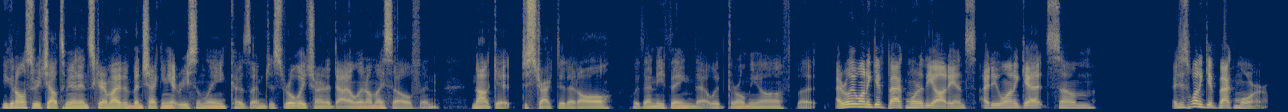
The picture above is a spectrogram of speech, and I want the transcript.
You can also reach out to me on Instagram. I haven't been checking it recently because I'm just really trying to dial in on myself and not get distracted at all with anything that would throw me off. But I really want to give back more to the audience. I do want to get some, I just want to give back more,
